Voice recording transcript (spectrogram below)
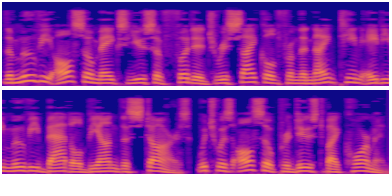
The movie also makes use of footage recycled from the 1980 movie Battle Beyond the Stars, which was also produced by Corman.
